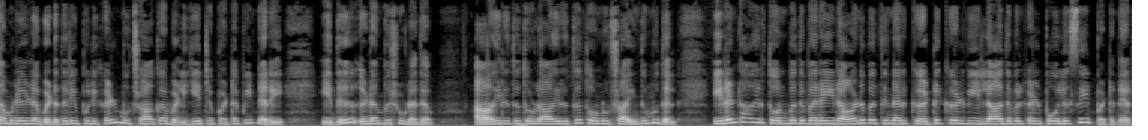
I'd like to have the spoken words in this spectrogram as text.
தமிழீழ விடுதலை புலிகள் முற்றாக வெளியேற்றப்பட்ட பின்னரே இது இடம்பெற்றுள்ளது. ஆயிரத்து தொள்ளாயிரத்து தொன்னூற்றி ஐந்து முதல் இரண்டாயிரத்து ஒன்பது வரை ராணுவத்தினர் கேட்டுக்கேள்வி இல்லாதவர்கள் போல செயற்பட்டனர்.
